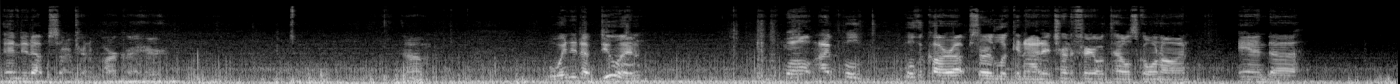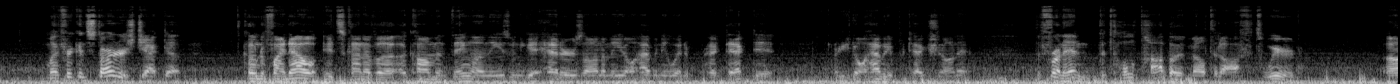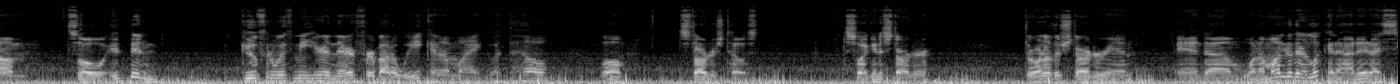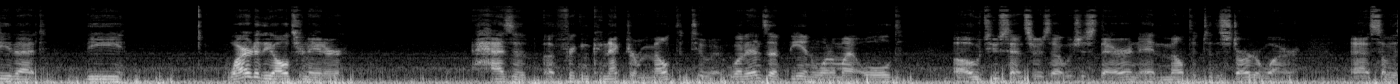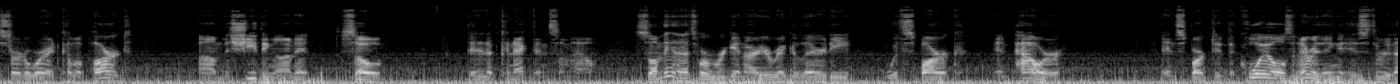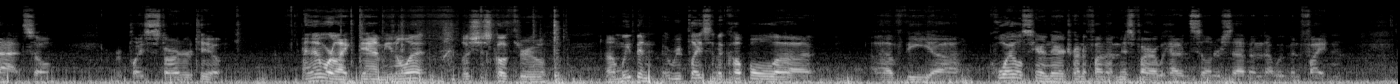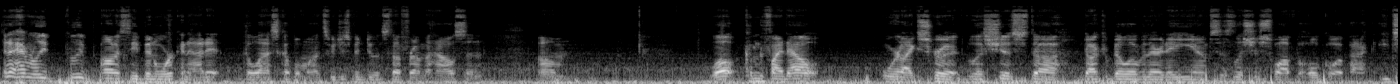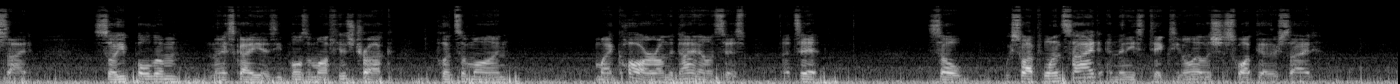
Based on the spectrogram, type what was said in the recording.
ended up, sorry, I'm trying to park right here. Um, what we ended up doing, well, I pulled pulled the car up, started looking at it, trying to figure out what the hell's going on, and uh, my freaking starter's jacked up. Come to find out, it's kind of a, a, common thing on these when you get headers on them and you don't have any way to protect it, or you don't have any protection on it. The front end, the whole top of it melted off. It's weird. Um, so it'd been goofing with me here and there for about a week, and I'm like, what the hell? Well, starter's toast. So I get a starter throw another starter in, and um, when I'm under there looking at it, I see that the wire to the alternator has a, a freaking connector melted to it. What ends up being one of my old uh, O2 sensors that was just there, and it melted to the starter wire. Uh, some of the starter wire had come apart, um, the sheathing on it, so they ended up connecting somehow. So I'm thinking that's where we're getting our irregularity with spark and power and sparked it, the coils and everything is through that. So replace the starter too. And then we're like, damn, you know what? Let's just go through. Um, we've been replacing a couple uh, of the uh, coils here and there, trying to find that misfire we had in cylinder seven that we've been fighting. And I haven't really, really honestly been working at it the last couple months. We've just been doing stuff around the house and, um, well, come to find out, we're like, screw it. Let's just, uh, Dr. Bill over there at AEM says, let's just swap the whole coil pack, each side. So he pulled them, nice guy he is, he pulls them off his truck, puts them on my car on the dyno and says, that's it. So we swapped one side and then he takes, you know what, let's just swap the other side.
